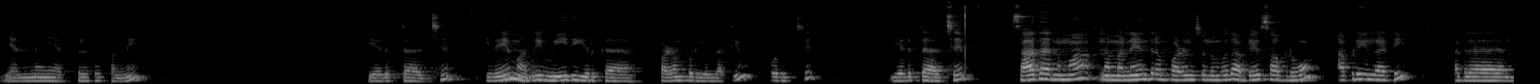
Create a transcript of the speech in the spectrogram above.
எண்ணெயை ஃபில்ட்ரு பண்ணி எடுத்தாச்சு. இதே மாதிரி மீதி இருக்க பழம்பொரி எல்லாத்தையும் பொரித்து எடுத்தாச்சு. சாதாரணமாக நம்ம நேந்திரம் பழம்னு சொல்லும்போது அப்படியே சாப்பிடுவோம். அப்படி இல்லாட்டி அதில்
